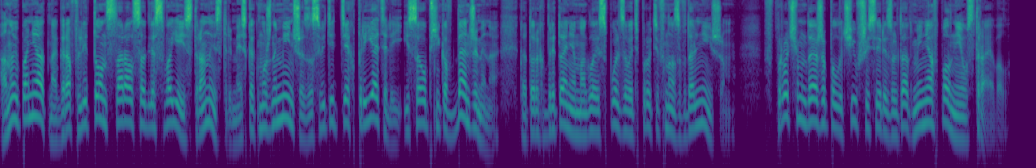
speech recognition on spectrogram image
Оно и понятно, граф Литон старался для своей страны, стремясь как можно меньше засветить тех приятелей и сообщников Бенджамина, которых Британия могла использовать против нас в дальнейшем. Впрочем, даже получившийся результат меня вполне устраивал.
